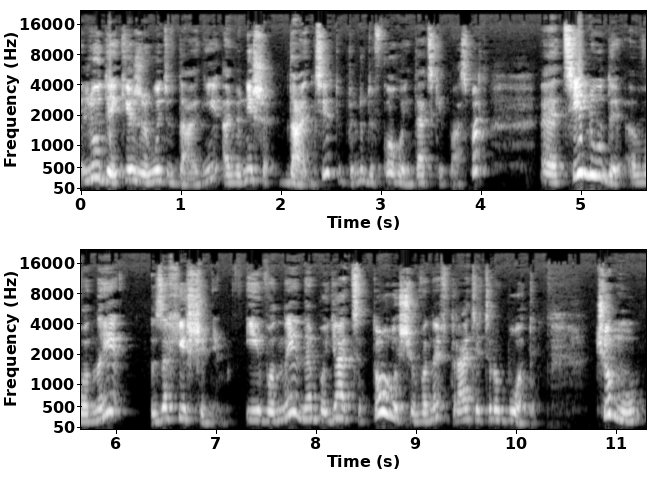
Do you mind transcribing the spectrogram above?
Люди, які живуть в Данії, а вірніше данці, тобто люди, в кого є датський паспорт, е, ці люди вони захищені, і вони не бояться того, що вони втратять роботу. Чому?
